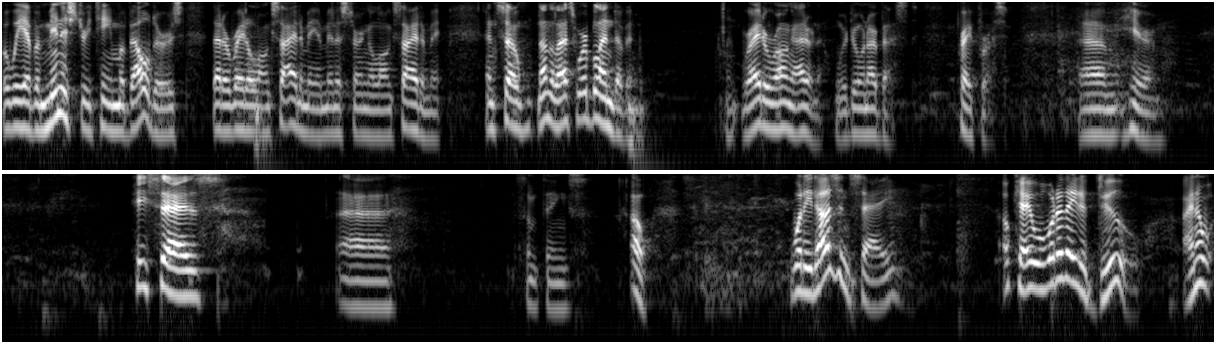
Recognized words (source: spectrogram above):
but we have a ministry team of elders that are right alongside of me and ministering alongside of me. And so, nonetheless, we're a blend of it. Right or wrong, I don't know. We're doing our best. Pray for us. Um, here. He says uh, some things. Oh, what he doesn't say, okay, well, what are they to do? I know,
